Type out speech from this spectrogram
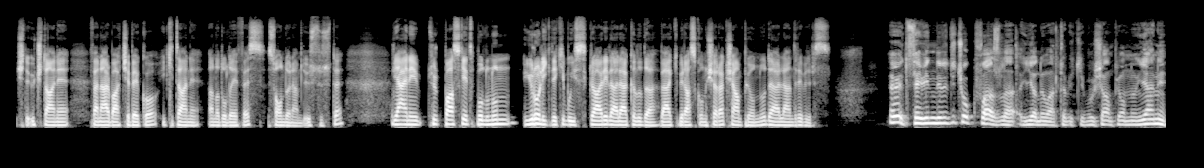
İşte 3 tane Fenerbahçe Beko, 2 tane Anadolu Efes son dönemde üst üste. Yani Türk basketbolunun Euroleague'deki bu istikrarıyla alakalı da belki biraz konuşarak şampiyonluğu değerlendirebiliriz. Evet sevindirici çok fazla yanı var tabii ki bu şampiyonluğun. Yani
